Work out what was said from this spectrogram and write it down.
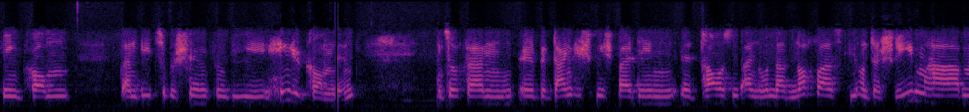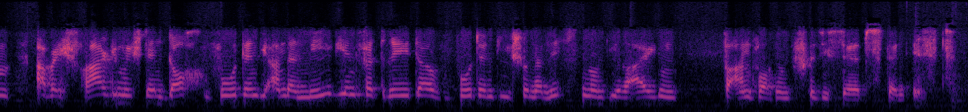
hinkommen, dann die zu beschimpfen, die hingekommen sind. Insofern äh, bedanke ich mich bei den äh, 1100 noch was, die unterschrieben haben. Aber ich frage mich denn doch, wo denn die anderen Medienvertreter, wo denn die Journalisten und ihre eigenen Verantwortung für sich selbst denn ist.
